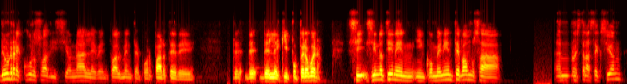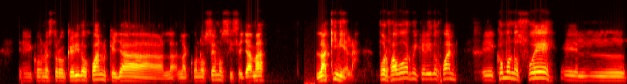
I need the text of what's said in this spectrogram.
de un recurso adicional eventualmente por parte de, del equipo. Pero bueno, si, si no tienen inconveniente, vamos a, nuestra sección eh, con nuestro querido Juan, que ya la, conocemos y se llama La Quiniela. Por favor, mi querido Juan, eh, ¿cómo nos fue el...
